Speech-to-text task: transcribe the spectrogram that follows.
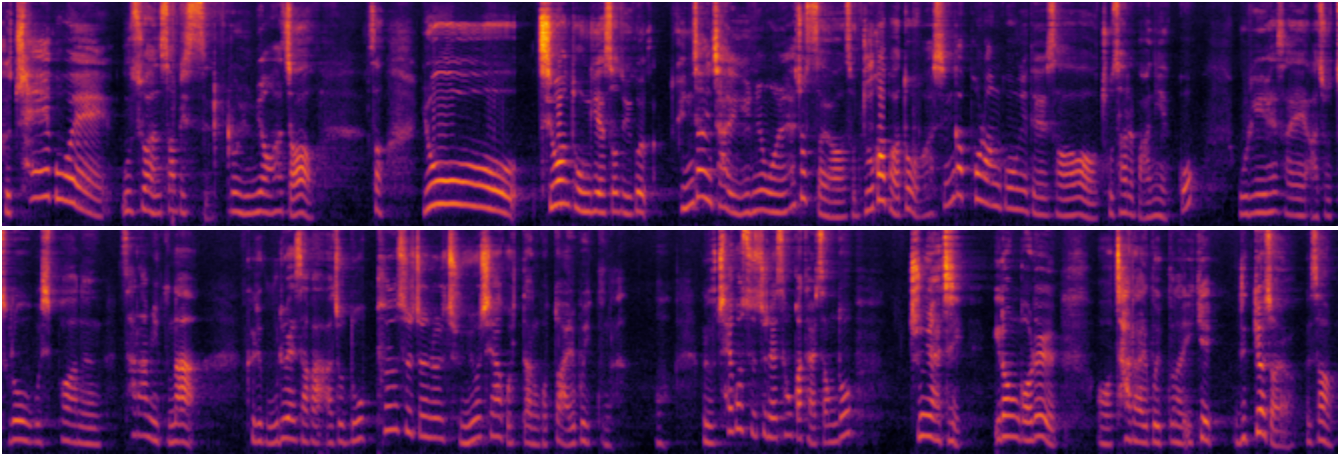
그 최고의 우수한 서비스로 유명하죠. 그래서 요 지원 동기에서도 이걸 굉장히 잘 인용을 해줬어요. 그래서 누가 봐도 아, 싱가포르 항공에 대해서 조사를 많이 했고 우리 회사에 아주 들어오고 싶어하는 사람이구나. 그리고 우리 회사가 아주 높은 수준을 중요시하고 있다는 것도 알고 있구나. 어, 그리고 최고 수준의 성과 달성도 중요하지. 이런 거를 어, 잘 알고 있구나. 이게 느껴져요. 그래서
